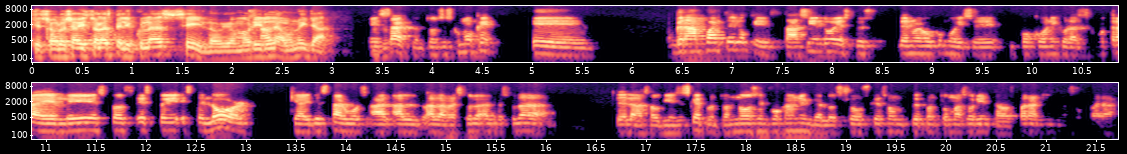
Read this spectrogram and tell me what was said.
Que solo se ha visto las películas, sí, lo vio morir la uno y ya. Exacto, entonces como que gran parte de lo que está haciendo esto es, de nuevo, como dice un poco Nicolás, es como traerle estos, este, este lore que hay de Star Wars al, al, al resto, al resto de, la, de las audiencias que de pronto no se enfocan en ver los shows que son de pronto más orientados para niños o, para,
